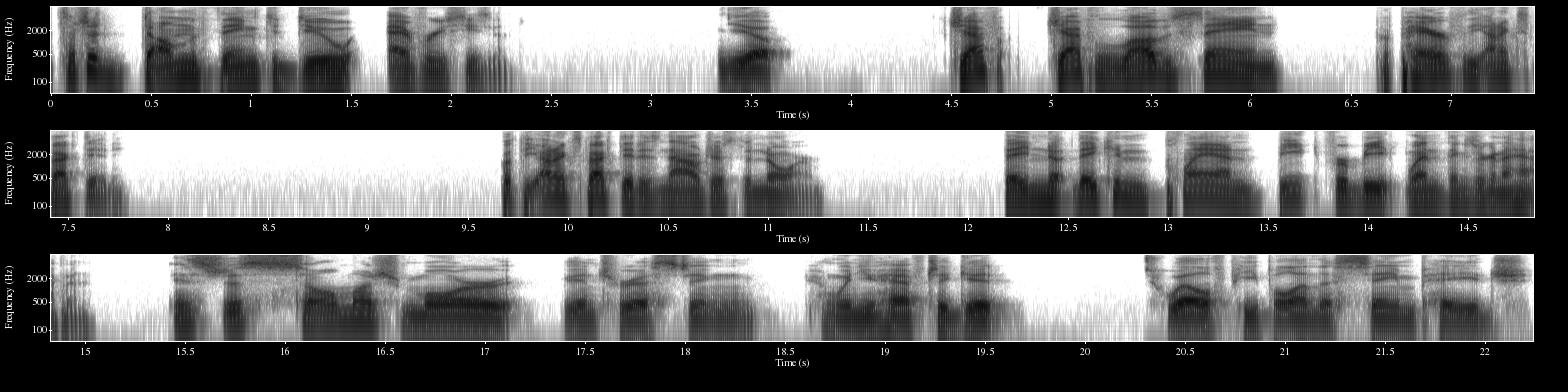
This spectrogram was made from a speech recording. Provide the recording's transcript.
It's such a dumb thing to do every season. Yep. Jeff Jeff loves saying prepare for the unexpected. But the unexpected is now just the norm. They know they can plan beat for beat when things are going to happen. It's just so much more interesting when you have to get 12 people on the same page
